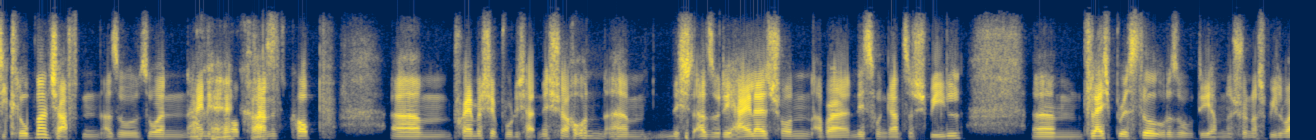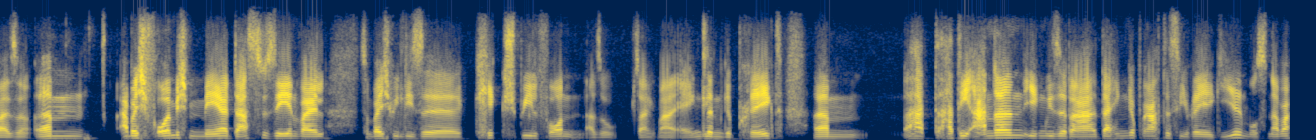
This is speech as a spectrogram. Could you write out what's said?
die Clubmannschaften, also so ein okay, Cup, Cup ähm, Premiership würde ich halt nicht schauen, ähm, nicht, also die Highlights schon, aber nicht so ein ganzes Spiel. Ähm, vielleicht Bristol oder so, die haben eine schöne Spielweise. Ähm, aber ich freue mich mehr, das zu sehen, weil zum Beispiel diese Kickspiel von, also sage ich mal, England geprägt, ähm, hat, hat die anderen irgendwie so da, dahin gebracht, dass sie reagieren mussten. Aber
